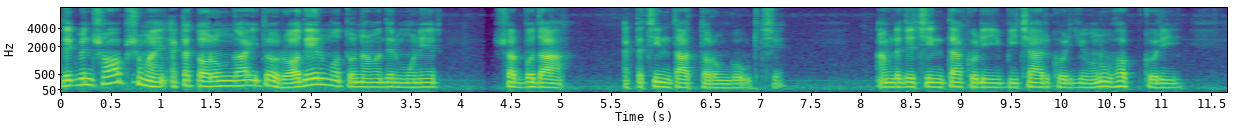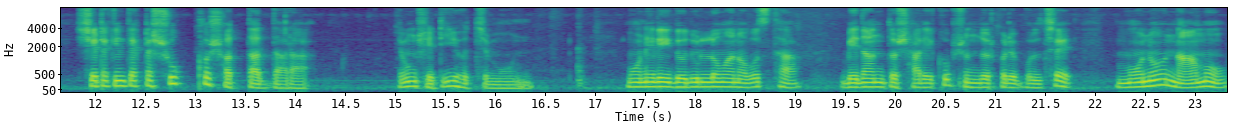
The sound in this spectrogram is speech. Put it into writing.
দেখবেন সব সময় একটা তরঙ্গায়িত হ্রদের মতন আমাদের মনের সর্বদা একটা চিন্তার তরঙ্গ উঠছে। আমরা যে চিন্তা করি, বিচার করি, অনুভব করি, সেটা কিন্তু একটা সূক্ষ্ম সত্তার দ্বারা। এবং সেটিই হচ্ছে মন। মনের এই দোদুল্যমান অবস্থা বেদান্ত সারে খুব সুন্দর করে বলছে, মনো নামো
